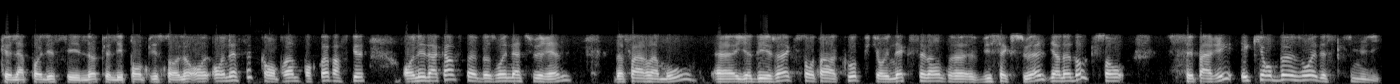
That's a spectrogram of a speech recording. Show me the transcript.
que la police est là, que les pompiers sont là. On, essaie de comprendre pourquoi, parce que on est d'accord que c'est un besoin naturel de faire l'amour. Euh, il y a des gens qui sont en couple qui ont une excellente vie sexuelle. Il y en a d'autres qui sont séparés et qui ont besoin de stimuli.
